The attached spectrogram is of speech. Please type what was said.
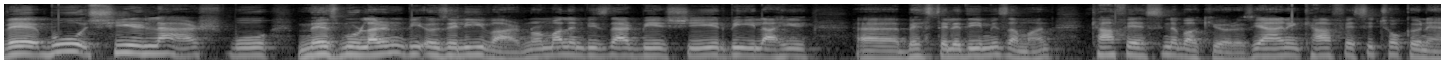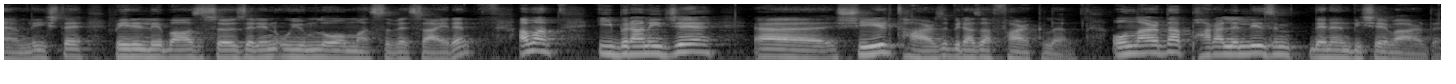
Ve bu şiirler, bu mezmurların bir özelliği var. Normalde bizler bir şiir, bir ilahi e, bestelediğimiz zaman kafiyesine bakıyoruz. Yani kafiyesi çok önemli. İşte belirli bazı sözlerin uyumlu olması vesaire. Ama İbranice e, şiir tarzı biraz da farklı. Onlarda paralelizm denen bir şey vardır.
